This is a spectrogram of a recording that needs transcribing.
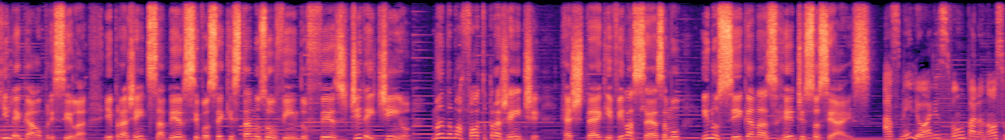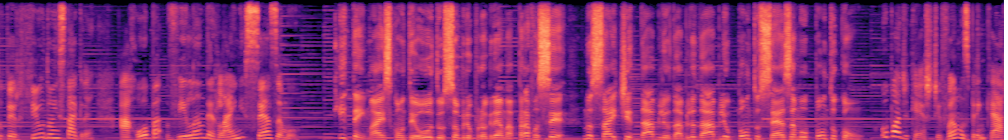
Que legal, Priscila! E pra gente saber se você que está nos ouvindo fez direitinho, manda uma foto pra gente, hashtag Vila Sésamo e nos siga nas redes sociais. As melhores vão para nosso perfil do Instagram, arroba Vila Sésamo. E tem mais conteúdo sobre o programa para você no site www.sesamo.com. O podcast Vamos Brincar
